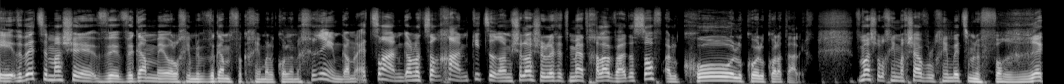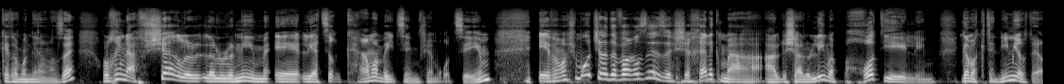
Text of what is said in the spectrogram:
אה, ובעצם מה ש... ו, וגם אה, הולכים וגם מפקחים על כל המחירים, גם ליצרן, גם לצרכן. קיצר, הממשלה שולטת מההתחלה ועד הסוף על כל, כל, כל התהליך. ומה שהולכים עכשיו, הולכים בעצם לפרק את המנגנון הזה, הולכים לאפשר ללולנים אה, לייצר כמה ביצים שהם רוצים, אה, והמשמעות של הדבר הזה זה שחלק מה... שהלולים הפחות יעילים, גם הקטנים יותר,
